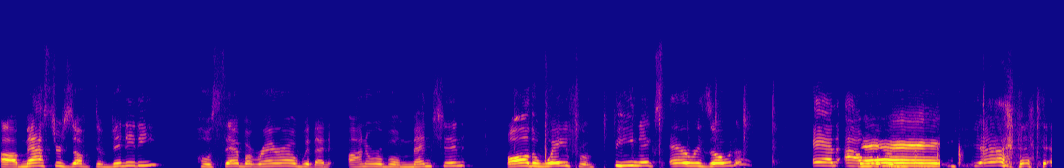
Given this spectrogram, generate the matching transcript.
Uh, Masters of Divinity, Jose Barrera with an honorable mention, all the way from Phoenix, Arizona. And our, Yay. yes,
